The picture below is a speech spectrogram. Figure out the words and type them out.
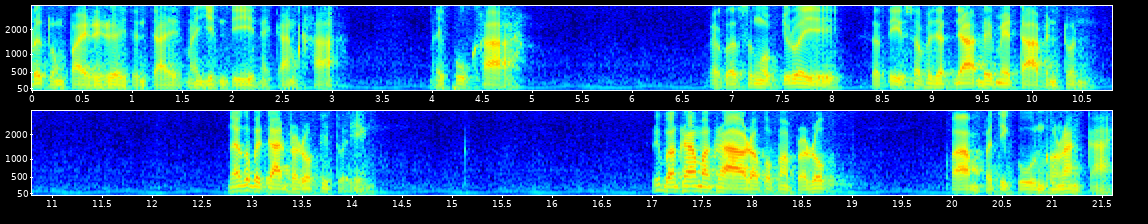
ลึกลงไปเรื่อยๆ จนใจไม่ยินดีในการฆ่า ในผู้ฆ่า แล้วก็สงบอยู่ด้วยสติสัพพัญญะโดยเมตตาเป็นต้น แล้วก็เป็นการประรบที่ตัวเอง หรือบางครั้งบางคราวเราก็มาประรบความปฏิกูลของร่างกาย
